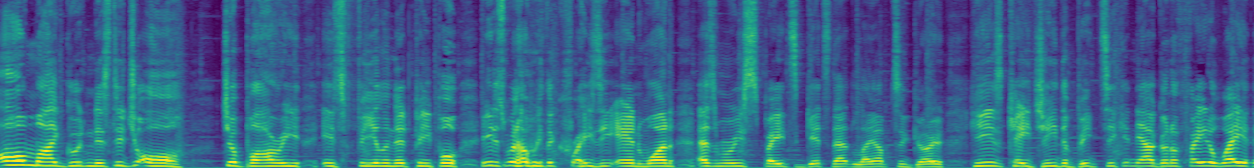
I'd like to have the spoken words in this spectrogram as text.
Oh my goodness. Did you? Oh. Jabari is feeling it, people. He just went up with a crazy and one as Maurice Speights gets that layup to go. Here's KG, the big ticket now, gonna fade away.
